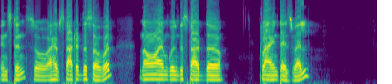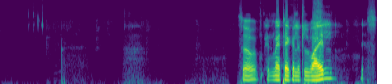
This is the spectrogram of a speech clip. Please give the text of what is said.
instance. So I have started the server now I am going to start the client as well. So it may take a little while. Just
